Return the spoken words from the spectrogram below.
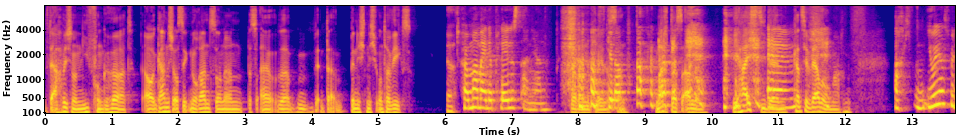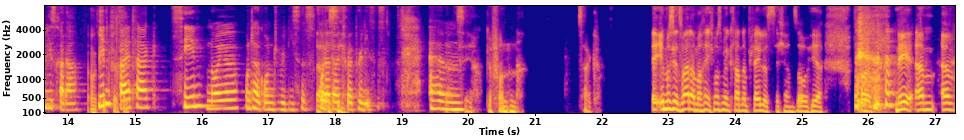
Da habe ich noch nie von gehört. Aber gar nicht aus Ignoranz, sondern das, äh, da, da bin ich nicht unterwegs. Hör mal meine Playlist an, Jan. Ich habe eine Playlist an. ab? Macht das alle. Wie heißt die denn? Ähm, Kannst du Werbung machen? Ach, Julias Release Radar. Okay, Jeden perfekt. Freitag zehn neue Untergrund-Releases oder. Deutschrap-Releases. Ja, Ähm, sie, gefunden. Zack. Ey, Ich muss jetzt weitermachen. Ich muss mir gerade eine Playlist sichern. So, hier. Nee, ähm, ähm,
